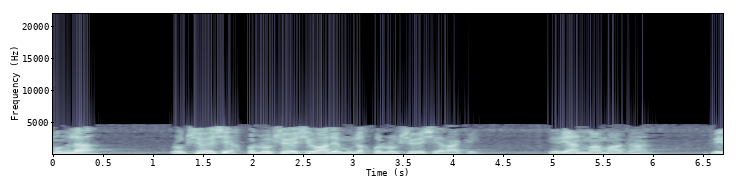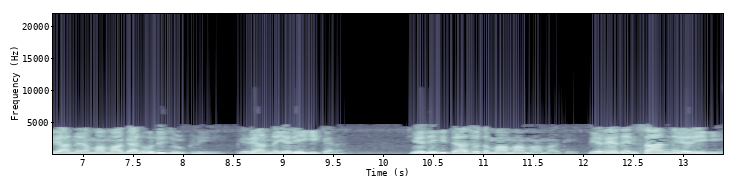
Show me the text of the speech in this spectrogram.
مونږ لا رخصو شي خپل رخصو شي والے مونږ خپل رخصو شي راکې پیریان ما ماګان پیریان ما ماګان ولې جوړ کړی پیریان نه یریږي کنه یریږي تاسو ته ماما ماما کې پیرې د انسان نه یریږي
